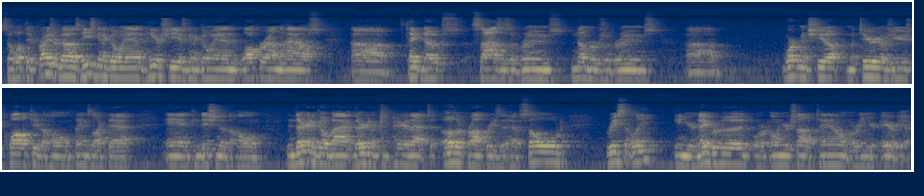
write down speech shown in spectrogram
So what the appraiser does, he's going to go in, he or she is going to go in, walk around the house, uh, take notes, sizes of rooms, numbers of rooms, uh, workmanship, materials used, quality of the home, things like that, and condition of the home. Then they're going to go back, they're going to compare that to other properties that have sold recently in your neighborhood or on your side of town or in your area.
